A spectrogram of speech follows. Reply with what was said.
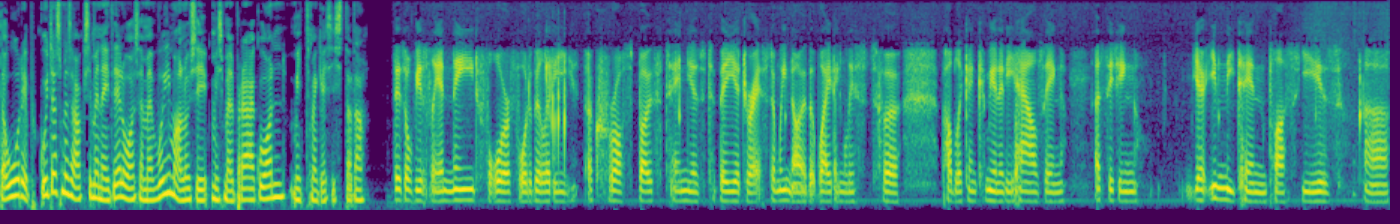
ta uurib, kuidas me saaksime neid eluaseme võimalusi, mis meil praegu on, mitmekesistada. There's obviously a need for affordability across both tenures to be addressed, and we know that waiting lists for public and community housing are sitting yeah, in the 10 plus years uh,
